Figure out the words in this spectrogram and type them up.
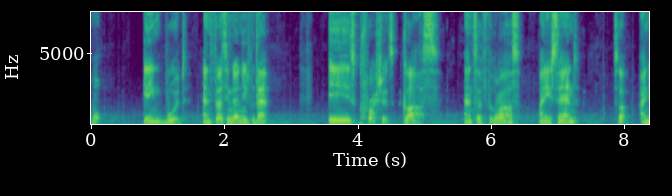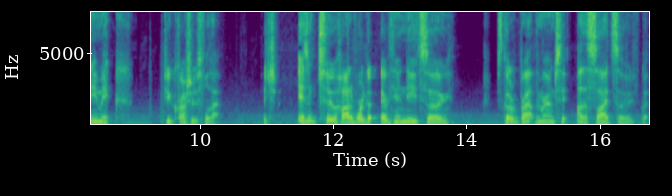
well, getting wood. And first thing I need for that is crushers, glass. And so for the glass, I need sand. So I need to make a few crushers for that, which isn't too hard. I've already got everything I need, so just got to route them around to the other side so we've got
